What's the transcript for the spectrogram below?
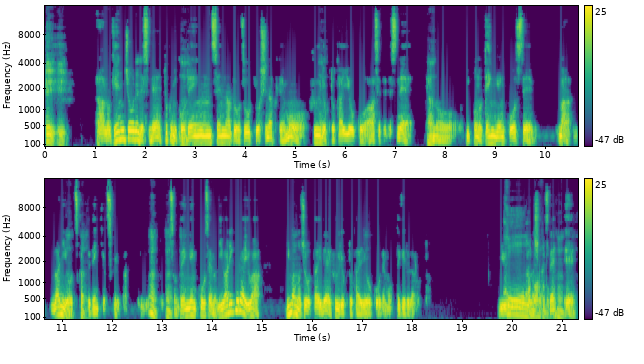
ええ、ええ。あの、現状でですね、特にこううん。電線などを増強しなくても、風力と太陽光を合わせてですね、うん。あの、日本の電源構成、まあ、何を使って電気を作るかっていう、うん、うん。その電源構成の2割ぐらいは、今の状態で風力と太陽光で持っていけるだろうと。いう話なんですね。ほうなるほどええ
